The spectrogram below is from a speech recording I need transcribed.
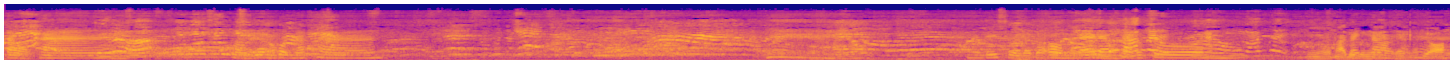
ไป ต่อค่ะขอวงกดนะคะมาได้สวยแล้วก็ออกมาได้แล้วค่ะทุกคนนี่ถ่ายไปรูปตรงนี้ต่อเนี่ยค่ะพี่อ๋อล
